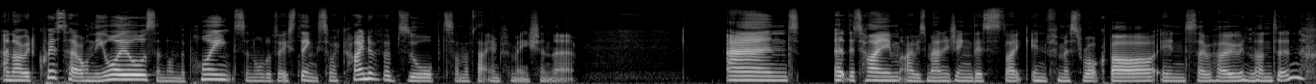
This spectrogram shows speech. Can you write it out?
And I would quiz her on the oils and on the points and all of those things. So I kind of absorbed some of that information there. And at the time, I was managing this like infamous rock bar in Soho in London.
